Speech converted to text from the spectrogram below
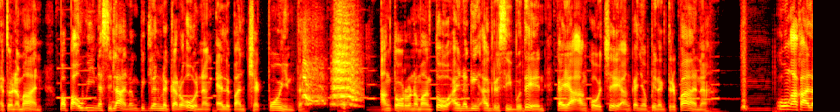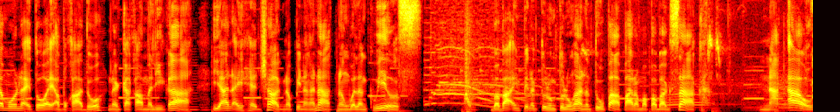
Eto naman, papauwi na sila nang biglang nagkaroon ng elephant checkpoint. Ang toro naman to ay naging agresibo din kaya ang kotse ang kanyang pinagtripan. Kung akala mo na ito ay abukado, nagkakamali ka. Yan ay hedgehog na pinanganak ng walang quills. Babaeng pinagtulong-tulungan ng tupa para mapabagsak. Knockout!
